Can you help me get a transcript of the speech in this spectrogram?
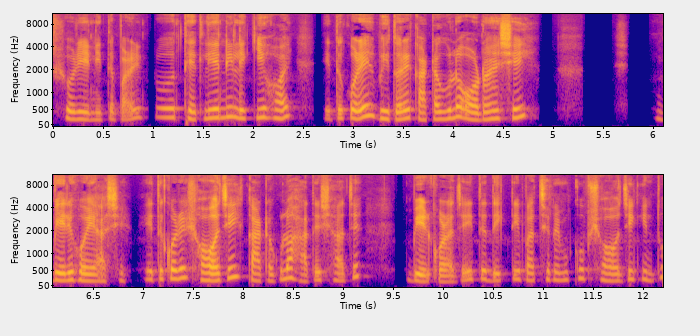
সরিয়ে নিতে পারেন। একটু থেতলিয়ে নিলে কি হয়, এতে করে ভিতরে কাটাগুলো অনায়াসেই বের হয়ে আসে। এতে করে সহজেই কাটাগুলো হাতের সাহায্যে বের করা যায়। তো দেখতেই পাচ্ছেন আমি খুব সহজেই কিন্তু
